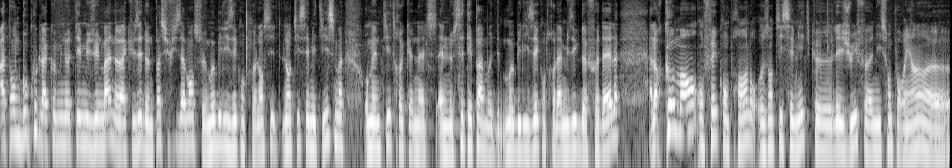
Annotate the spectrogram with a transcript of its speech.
attendre beaucoup de la communauté musulmane accusée de ne pas suffisamment se mobiliser contre l'anti- l'antisémitisme, au même titre qu'elle ne- elle ne s'était pas mo- mobilisée contre la musique de Faudel. Alors comment on fait comprendre aux antisémites que les juifs euh, n'y sont pour rien euh,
